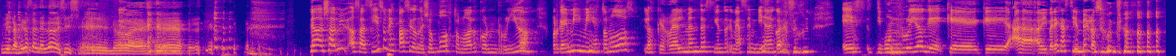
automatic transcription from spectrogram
mientras mirás al del lado decís, sí, no, eh. No, yo a mí, o sea, si es un espacio donde yo puedo estornudar con ruido, porque a mí mis, mis estornudos, los que realmente siento que me hacen bien al corazón, es tipo un ruido que, que, que a, a mi pareja siempre lo asusto.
